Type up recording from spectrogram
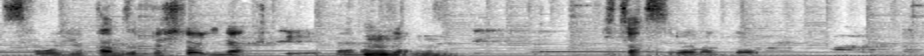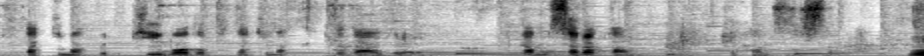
そういう感じの人はいなくて、もうなんか、うんうん。ひたすらなんか叩きまくる、キーボード叩きまくってたぐらい、がむしゃら感って感じでしたね。うー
